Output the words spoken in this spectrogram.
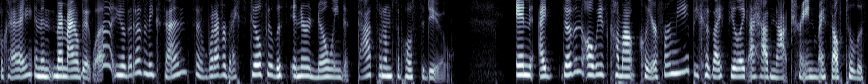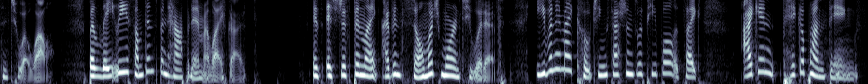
okay. And then my mind will be like, what? You know, that doesn't make sense or whatever. But I still feel this inner knowing that that's what I'm supposed to do. And it doesn't always come out clear for me because I feel like I have not trained myself to listen to it well. But lately, something's been happening in my life, guys. It's, it's just been like, I've been so much more intuitive. Even in my coaching sessions with people, it's like I can pick up on things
